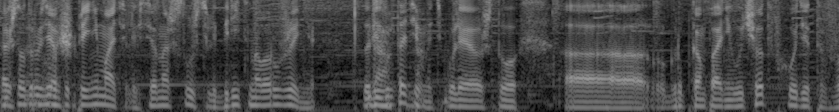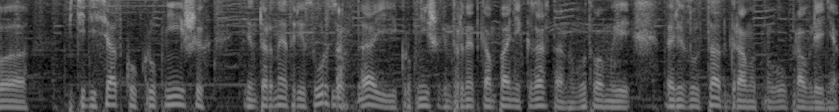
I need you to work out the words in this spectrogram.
Так что, друзья, выше. предприниматели, все наши слушатели, берите на вооружение. Да, Результативно, да. тем более, что э, группа компаний «Учет» входит в пятидесятку крупнейших интернет-ресурсов да. Да, и крупнейших интернет-компаний Казахстана. Вот вам и результат грамотного управления.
